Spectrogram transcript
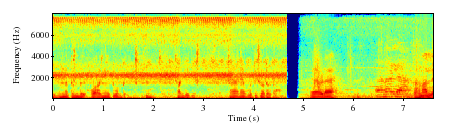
ഇരുന്നിട്ടുണ്ട് ഉറങ്ങിയിട്ടുമുണ്ട്. വണ്ടിക്ക്. ഞാൻ വീട്ടിലോട്ട് കേട്ടോ എവിടെ കാണാല്ല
